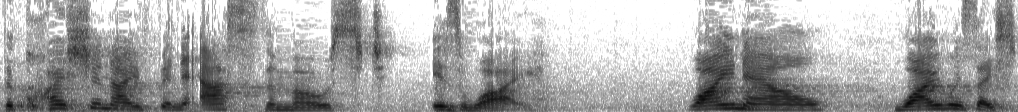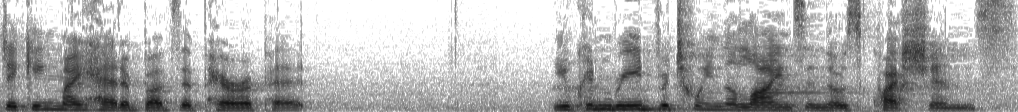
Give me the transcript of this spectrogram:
the question I've been asked the most is why? Why now? Why was I sticking my head above the parapet? You can read between the lines in those questions,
